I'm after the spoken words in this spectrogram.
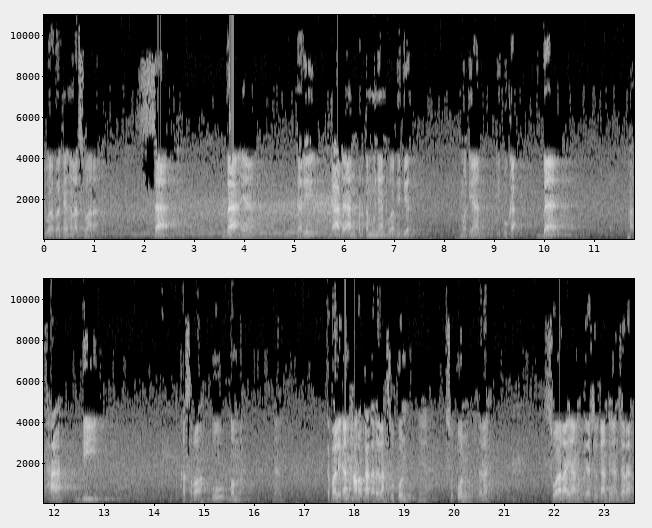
dua bagian alat suara. Sa ba ya. Dari keadaan pertemunya dua bibir kemudian dibuka ba. Fathah bi. Kasrah bu dhammah nah kebalikan harokat adalah sukun ya. sukun adalah suara yang dihasilkan dengan cara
